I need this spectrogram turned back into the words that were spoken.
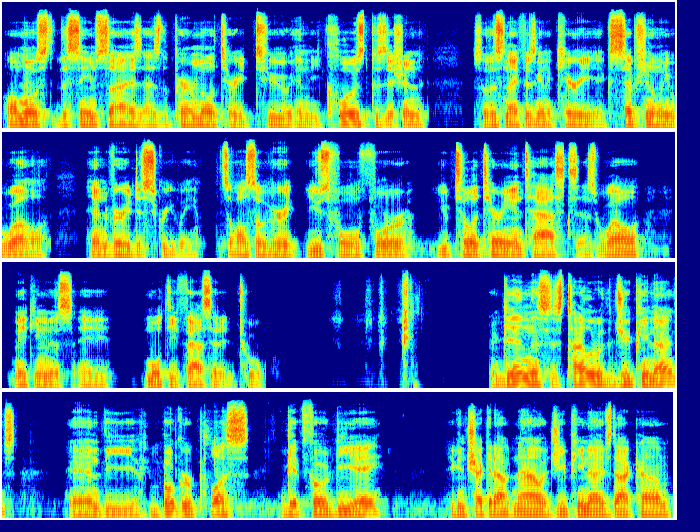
almost the same size as the Paramilitary 2 in the closed position. So this knife is going to carry exceptionally well and very discreetly. It's also very useful for utilitarian tasks as well, making this a multifaceted tool. Again, this is Tyler with GP Knives and the Boker Plus Gitfo DA you can check it out now at gpknives.com.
